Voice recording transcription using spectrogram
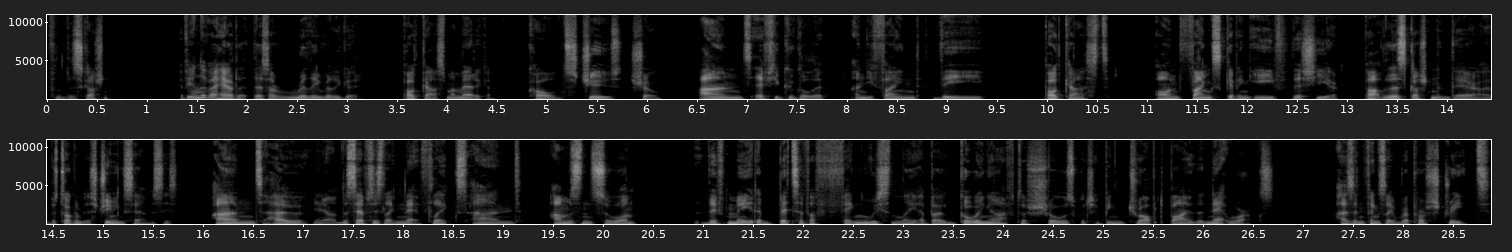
for the discussion. If you've never heard it, there's a really, really good podcast from America called Stu's Show. And if you Google it and you find the podcast on Thanksgiving Eve this year, part of the discussion in there, I was talking about streaming services and how, you know, the services like Netflix and Amazon and so on they've made a bit of a thing recently about going after shows which have been dropped by the networks, as in things like Ripper Street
